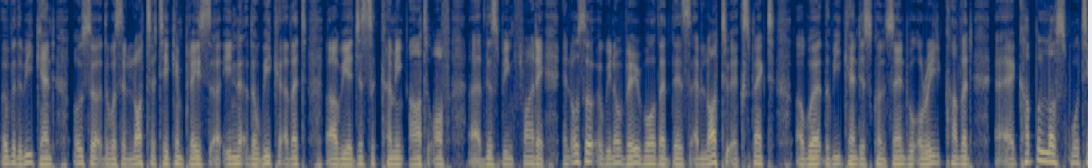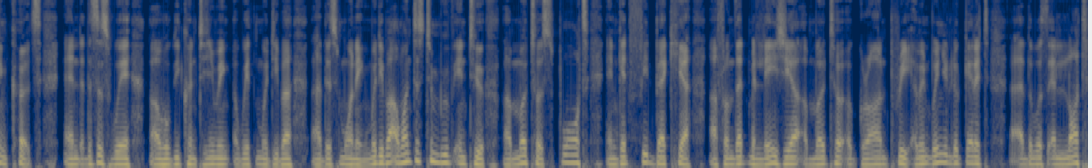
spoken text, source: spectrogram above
over the weekend. Also, there was a lot taking place in the week that we are just coming out of of uh, this being Friday. And also, uh, we know very well that there's a lot to expect uh, where the weekend is concerned. We already covered a couple of sporting codes, and this is where uh, we'll be continuing with Modiba uh, this morning. Modiba, I want us to move into uh, motorsport and get feedback here from that Malaysia Motor Grand Prix. I mean, when you look at it, there was a lot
